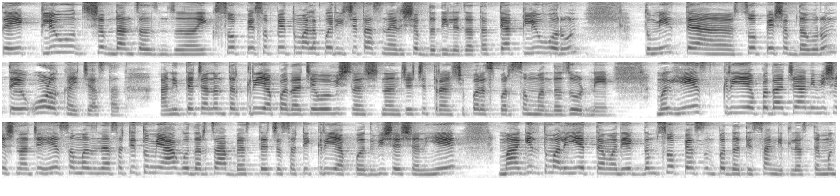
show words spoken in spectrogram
ते एक क्ल्यू शब्दांचा ज- एक सोपे सोपे तुम्हाला परिचित असणारे शब्द दिले जातात. त्या क्ल्यूवरून तुम्ही त्या सोपे शब्दावरून ते ओळखायचे असतात. आणि त्याच्यानंतर क्रियापदाचे व विशेषणांचे चित्रांशी परस्पर संबंध जोडणे. मग हे क्रियापदाचे आणि विशेषणाचे हे समजण्यासाठी तुम्ही अगोदरचा अभ्यास त्याच्यासाठी क्रियापद विशेषण हे मागील तुम्हाला येत्यामध्ये एकदम सोप्या स- पद्धतीत सांगितले असते. मग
